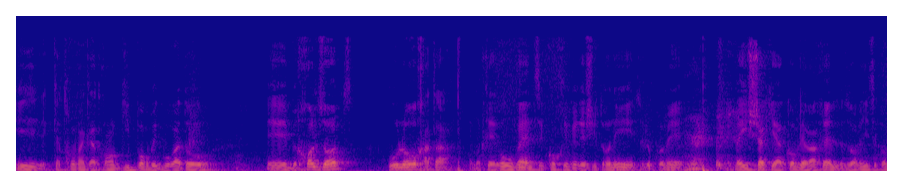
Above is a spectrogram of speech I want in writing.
Il 84 ans, Gibor Begurato. Et Bechol Zot, ou lo chata. C'est le premier. Yaakov le Rachel. Il dit c'est quoi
